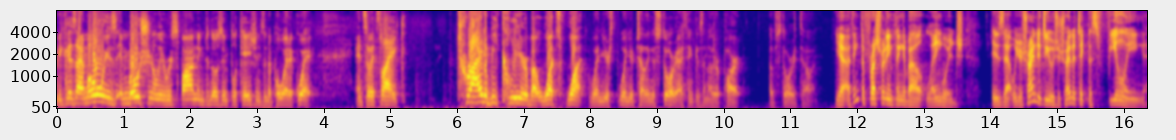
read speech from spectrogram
because I'm always emotionally responding to those implications in a poetic way. And so it's like, try to be clear about what's what when you're when you're telling a story, I think is another part of storytelling. Yeah, I think the frustrating thing about language is that what you're trying to do is you're trying to take this feeling,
